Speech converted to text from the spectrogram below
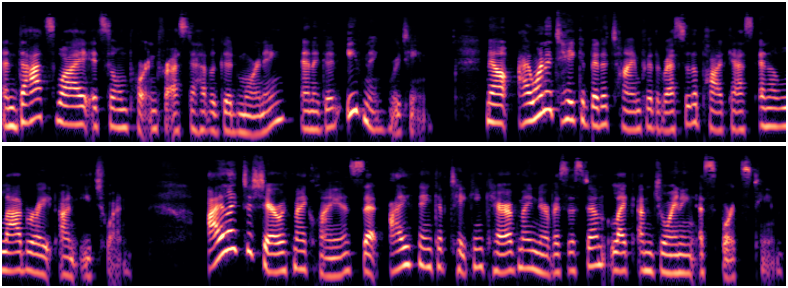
And that's why it's so important for us to have a good morning and a good evening routine. Now, I want to take a bit of time for the rest of the podcast and elaborate on each one. I like to share with my clients that I think of taking care of my nervous system like I'm joining a sports team.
